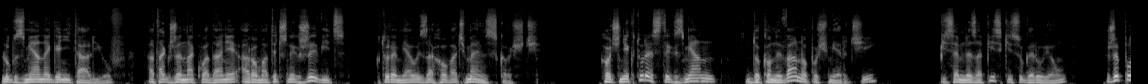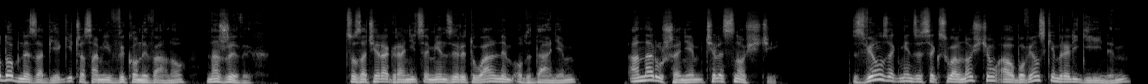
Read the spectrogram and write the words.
lub zmianę genitaliów, a także nakładanie aromatycznych żywic, które miały zachować męskość. Choć niektóre z tych zmian dokonywano po śmierci, pisemne zapiski sugerują, że podobne zabiegi czasami wykonywano na żywych, co zaciera granicę między rytualnym oddaniem a naruszeniem cielesności. Związek między seksualnością a obowiązkiem religijnym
